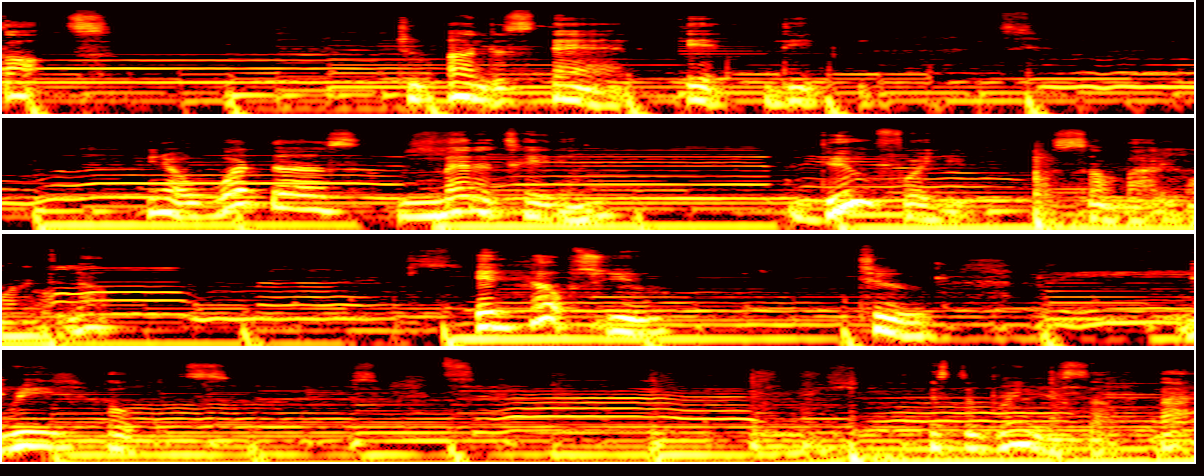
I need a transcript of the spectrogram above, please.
thoughts to understand it deeply. You know, what does meditating do for you? Somebody wanted to know. It helps you to refocus. Is to bring yourself back.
